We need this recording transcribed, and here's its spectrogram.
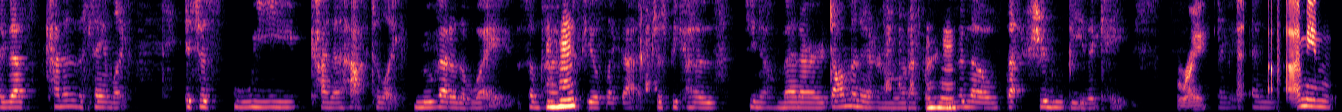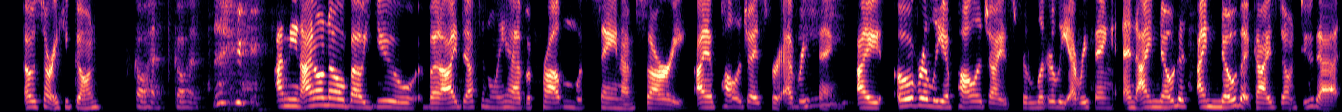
like that's kind of the same like it's just we kind of have to like move out of the way sometimes Mhm. it feels like that just because you know men are dominant or whatever Mhm. even though that shouldn't be the case Right. and, and I mean, oh sorry, keep going. Go ahead go ahead I mean, I don't know about you, but I definitely have a problem with saying I'm sorry. I apologize for everything. Me? I overly apologize for literally everything. And I notice, I know that guys don't do that.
